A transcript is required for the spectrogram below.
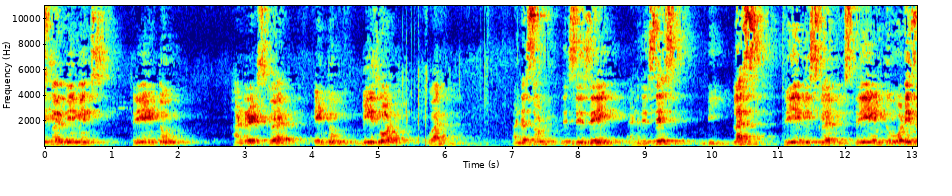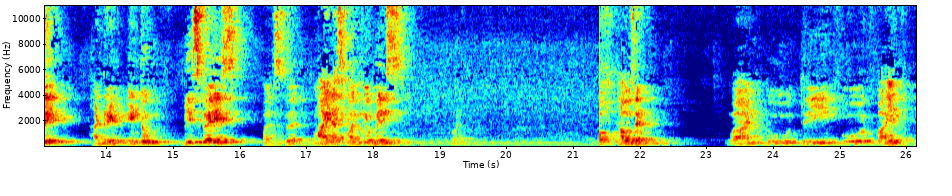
square B means 3 into 100 square into B is what? 1. Understood? This is A and this is B plus 3AB square means 3 into what is A? 100 into B square is 1 square minus 1 cube means 1. 1000 1, 2, 3, 4, 5,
